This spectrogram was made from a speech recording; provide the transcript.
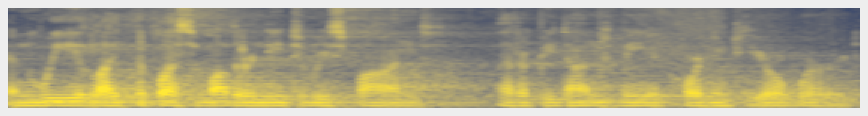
And we, like the Blessed Mother, need to respond. Let it be done to me according to your word.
